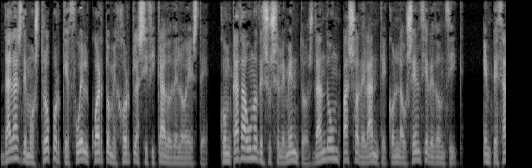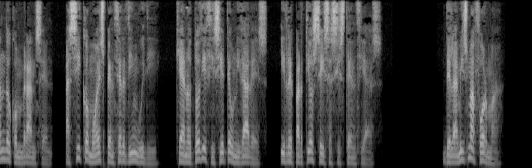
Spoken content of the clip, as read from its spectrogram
Dallas demostró por qué fue el cuarto mejor clasificado del oeste, con cada uno de sus elementos dando un paso adelante con la ausencia de Doncic, empezando con Branson, así como Spencer Dinwiddie, que anotó 17 unidades, y repartió 6 asistencias. De la misma forma,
